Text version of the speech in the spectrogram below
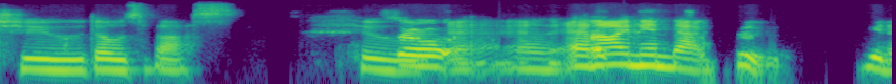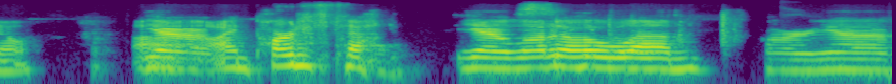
to those of us who, so, and, and uh, I'm in that group, you know, uh, yeah, uh, I'm part of that. Yeah, a lot so, of people um, are, yeah.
